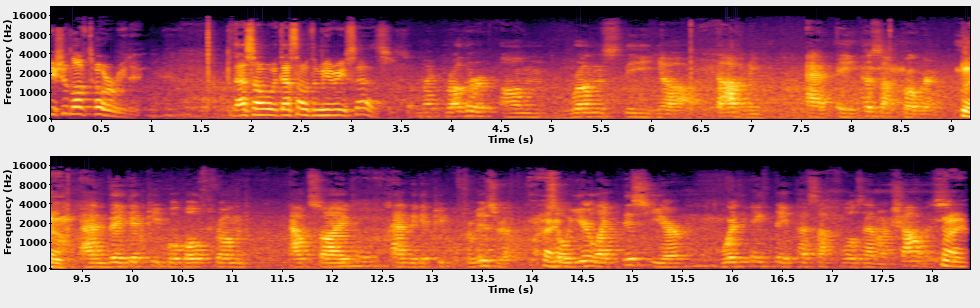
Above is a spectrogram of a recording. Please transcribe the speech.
you should love Torah reading. But that's not what, that's not what the Meiri says. So my brother um, runs the uh, davening at a Pesach program, Yeah. and they get people both from outside and they get people from Israel. Right. So a year like this year, where the eighth day of Pesach falls out on Shabbos, Right.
